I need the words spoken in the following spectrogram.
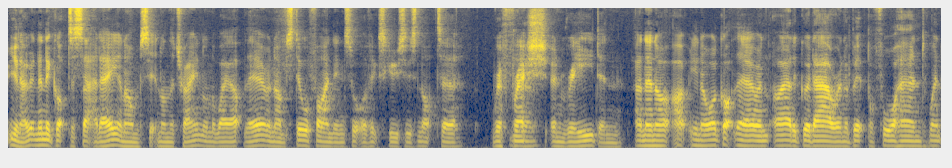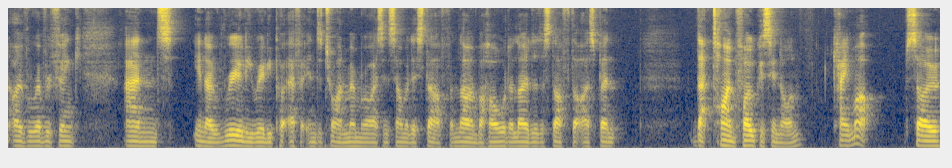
you know, and then it got to Saturday, and I'm sitting on the train on the way up there, and I'm still finding sort of excuses not to refresh and read, and and then I, I, you know, I got there and I had a good hour and a bit beforehand, went over everything, and you know, really, really put effort into trying memorizing some of this stuff, and lo and behold, a load of the stuff that I spent that time focusing on came up, so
